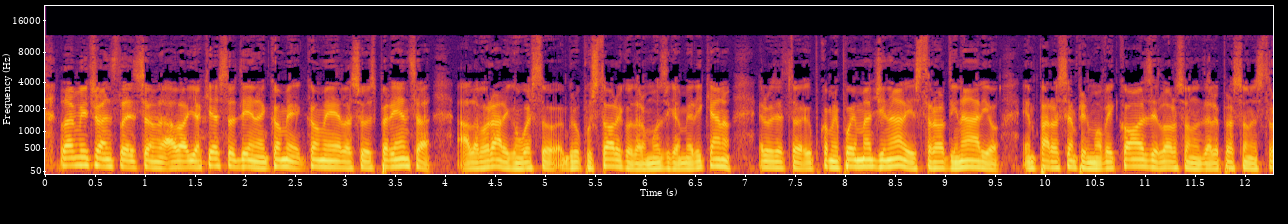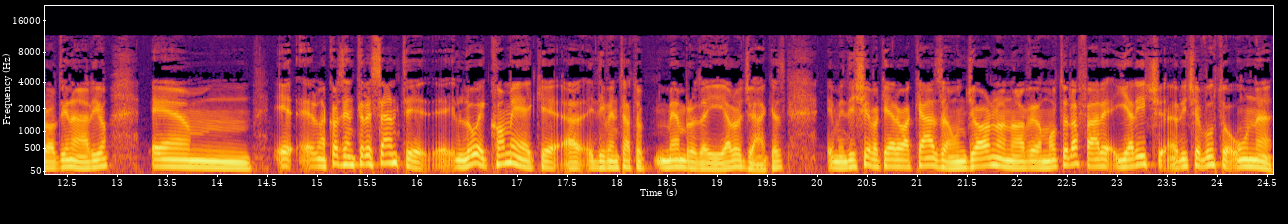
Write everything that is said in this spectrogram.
Let me translate some. Allora, gli ho chiesto a Dana come, come è la sua esperienza a lavorare con questo gruppo storico della musica americana e lui ha detto, come puoi immaginare, è straordinario, imparo sempre nuove cose, loro sono delle persone straordinarie. Ehm, E, e una cosa interessante, eh, lui come è che eh, è diventato membro dei Yellow Jackets? Jackets e mi diceva che ero a casa un giorno, non avevo molto da fare, gli ha rice- ricevuto una,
